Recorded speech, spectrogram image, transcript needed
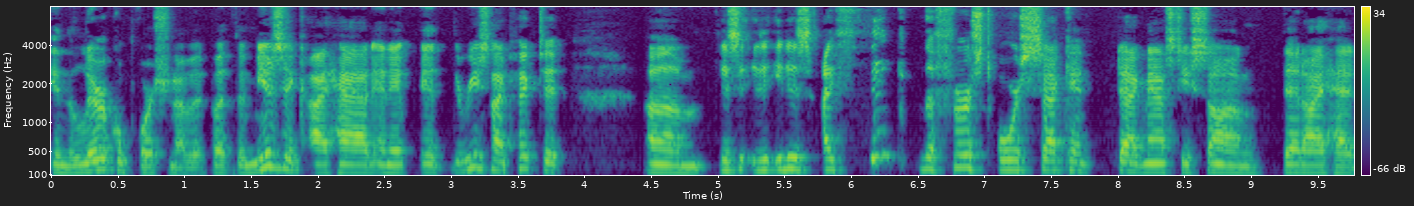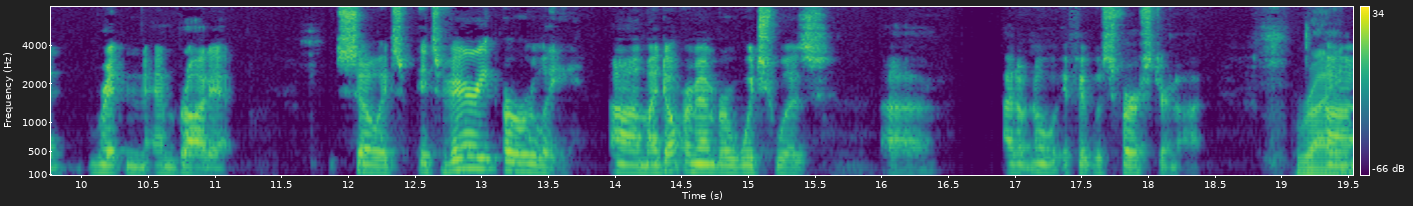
in the lyrical portion of it but the music i had and it, it the reason i picked it um, is it, it is I think the first or second Dag Nasty song that I had written and brought in. So it's it's very early. Um, I don't remember which was. Uh, I don't know if it was first or not. Right. Um,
